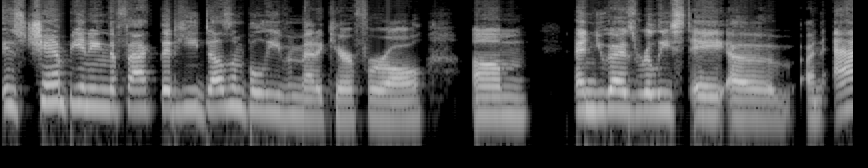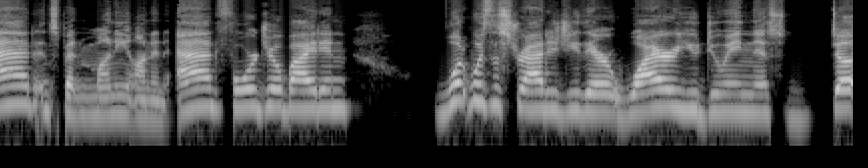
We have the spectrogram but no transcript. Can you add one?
is championing the fact that he doesn't believe in Medicare for all. Um, and you guys released a, an ad and spent money on an ad for Joe Biden. What was the strategy there? Why are you doing this? Do,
